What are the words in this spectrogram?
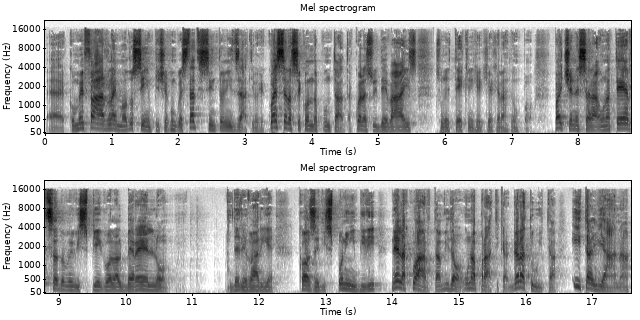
eh, come farla in modo semplice, comunque state sintonizzati perché questa è la seconda puntata, quella sui device, sulle tecniche chiacchierate un po'. Poi ce ne sarà una terza dove vi spiego l'alberello delle varie cose disponibili. Nella quarta vi do una pratica gratuita italiana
